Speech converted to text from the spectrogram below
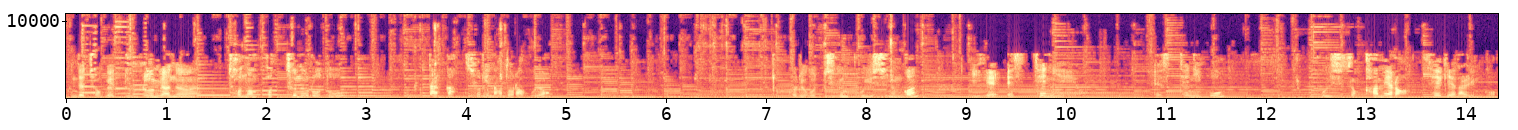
근데 저게 누르면은 전원 버튼으로도 딸깍 소리 나더라고요. 그리고 지금 보이시는 건 이게 S10이에요. S10이고 보이시죠? 카메라 3개 달린 거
